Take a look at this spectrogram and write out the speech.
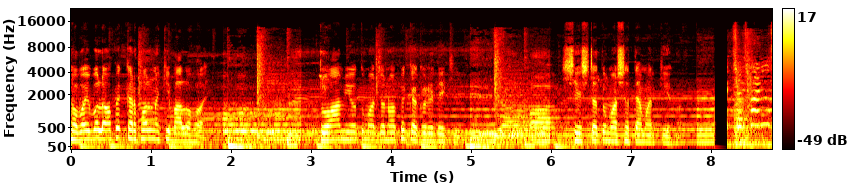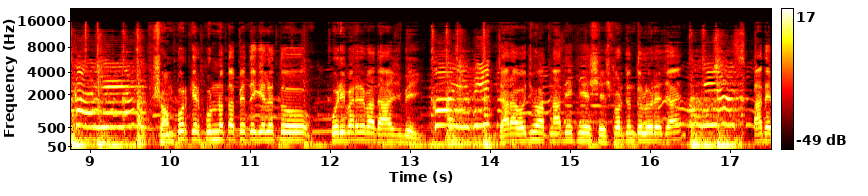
সবাই বলে অপেক্ষার ফল নাকি ভালো হয়। তো আমিও তোমার জন্য অপেক্ষা করে দেখি শেষটা তোমার সাথে আমার কি হয়। সম্পর্কের পূর্ণতা পেতে গেলে তো পরিবারের বাধা আসবেই। যারা অজুহাত না দেখিয়ে শেষ পর্যন্ত লড়ে যায় তাদের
